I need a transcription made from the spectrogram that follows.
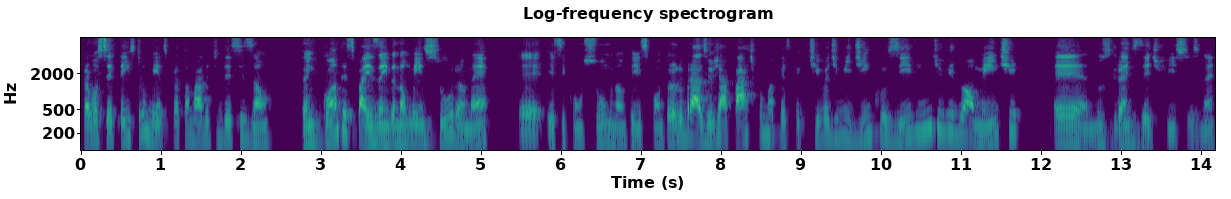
para você ter instrumentos para tomada de decisão. Então, enquanto esse país ainda não mensuram né, é, esse consumo, não tem esse controle, o Brasil já parte para uma perspectiva de medir, inclusive, individualmente é, nos grandes edifícios, né?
